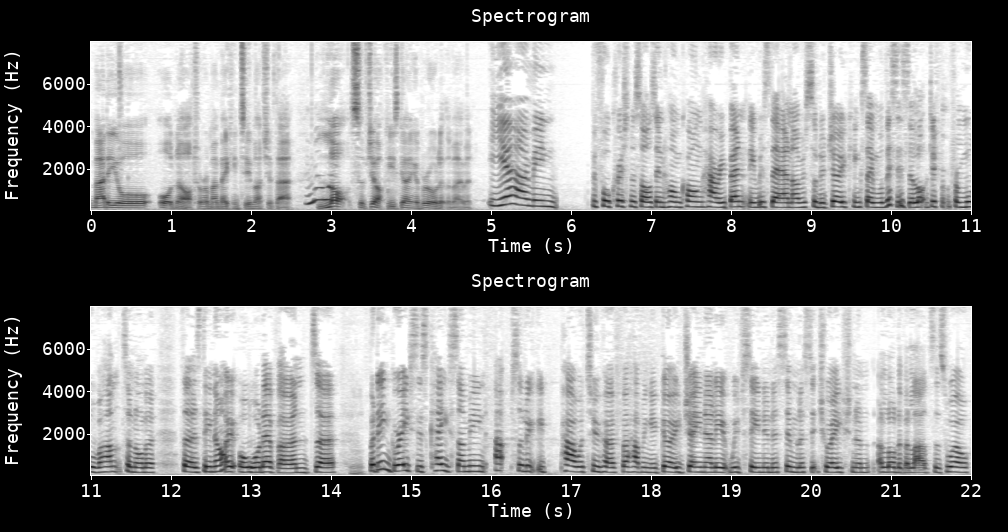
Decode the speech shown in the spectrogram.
Maddie, or, or not? Or am I making too much of that? Lots of jockeys going abroad at the moment. Yeah, I mean, before Christmas, I was in Hong Kong. Harry Bentley was there, and I was sort of joking, saying, "Well, this is a lot different from Wolverhampton on a Thursday night or whatever." And uh, but in Grace's case, I mean, absolutely power to her for having a go. Jane Elliott, we've seen in a similar situation, and a lot of the lads as well.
